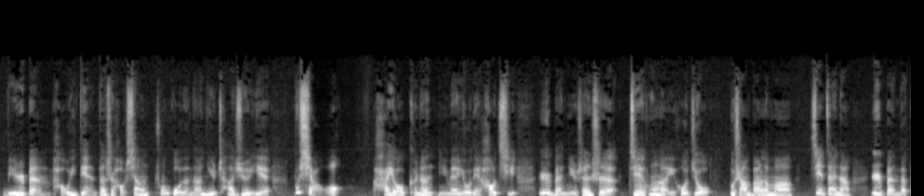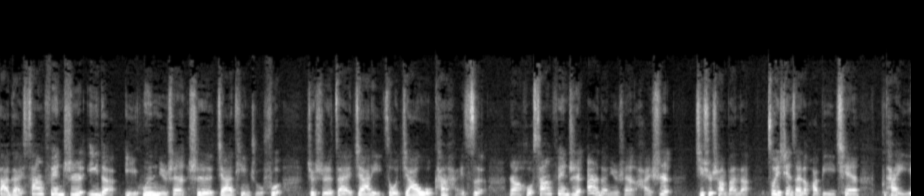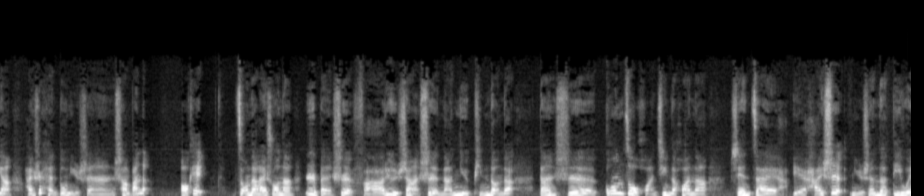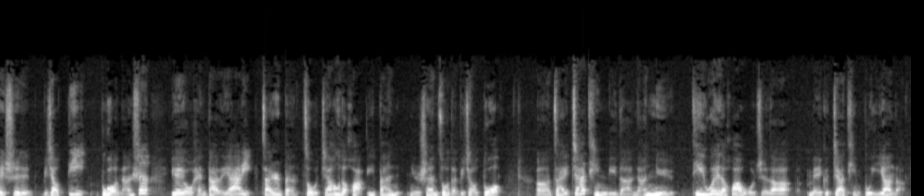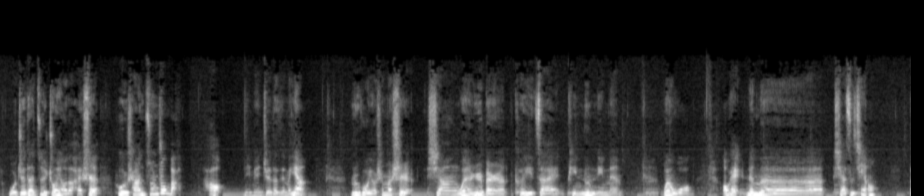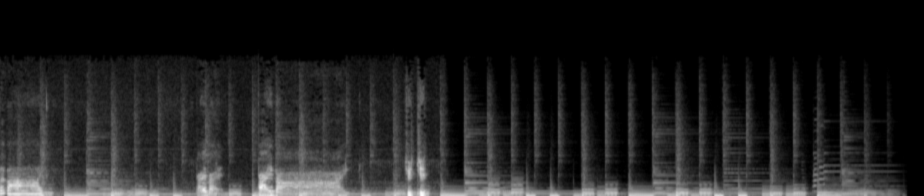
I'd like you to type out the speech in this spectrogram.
比日本好一点，但是好像中国的男女差距也不小哦。还有可能你们有点好奇，日本女生是结婚了以后就不上班了吗？现在呢，日本的大概三分之一的已婚女生是家庭主妇。就是在家里做家务、看孩子，然后三分之二的女生还是继续上班的。所以现在的话比以前不太一样，还是很多女生上班的。OK，总的来说呢，日本是法律上是男女平等的，但是工作环境的话呢，现在也还是女生的地位是比较低。不过男生。也有很大的压力。在日本做家务的话，一般女生做的比较多。呃，在家庭里的男女地位的话，我觉得每个家庭不一样的。我觉得最重要的还是互相尊重吧。好，你们觉得怎么样？如果有什么事想问日本人，可以在评论里面问我。OK，那么下次见哦，拜拜，拜拜，拜拜。就就。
